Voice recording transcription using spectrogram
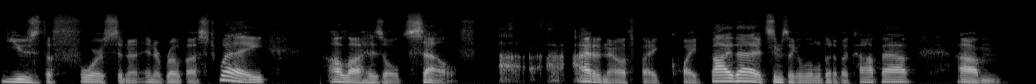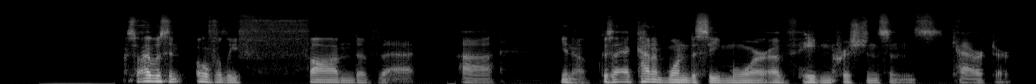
use the force in a in a robust way, a la his old self. I, I, I don't know if I quite buy that. It seems like a little bit of a cop out. Um, so I wasn't overly fond of that uh you know because i kind of wanted to see more of hayden christensen's character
